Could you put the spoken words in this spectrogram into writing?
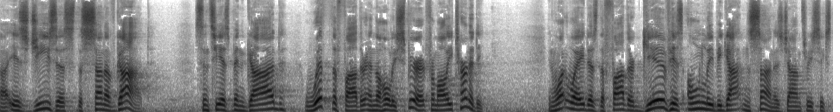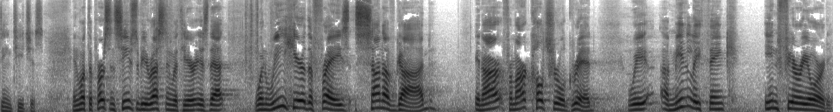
uh, is Jesus the Son of God, since he has been God with the Father and the Holy Spirit from all eternity? In what way does the Father give his only begotten Son, as John 3:16 teaches? And what the person seems to be wrestling with here is that when we hear the phrase Son of God, in our, from our cultural grid, we immediately think inferiority.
